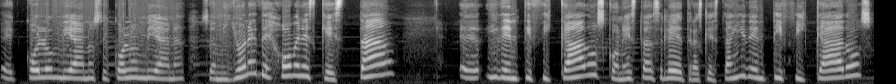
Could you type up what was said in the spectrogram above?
eh, colombianos y colombianas, o sea, millones de jóvenes que están eh, identificados con estas letras, que están identificados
